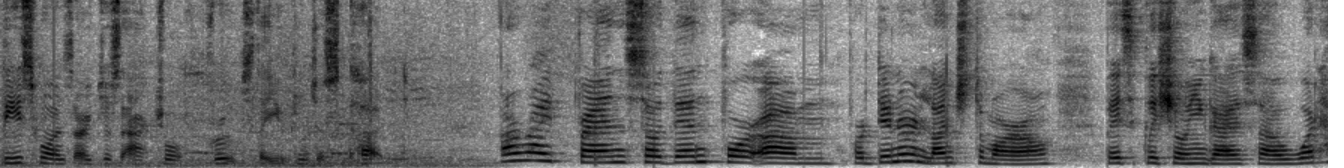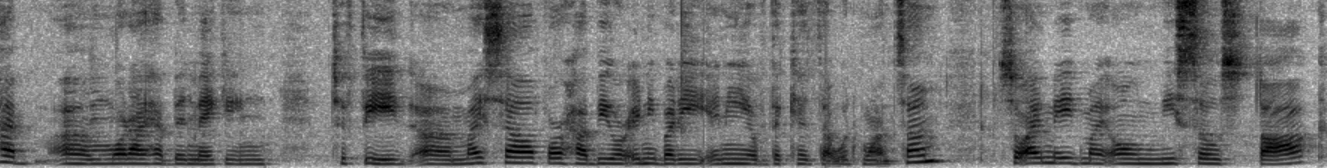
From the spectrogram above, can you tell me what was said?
These ones are just actual fruits that you can just cut. All right, friends. So then for um for dinner and lunch tomorrow, basically showing you guys uh, what have um, what I have been making to feed um, myself or hubby or anybody, any of the kids that would want some. So I made my own miso stock.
